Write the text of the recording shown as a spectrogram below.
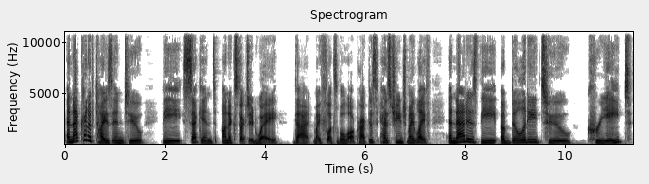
And that kind of ties into the second unexpected way that my flexible law practice has changed my life. And that is the ability to create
